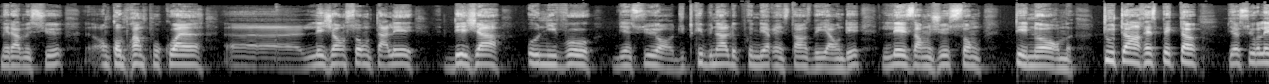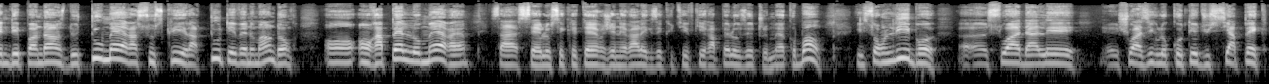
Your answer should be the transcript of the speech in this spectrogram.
mesdames, messieurs. On comprend pourquoi euh, les gens sont allés déjà au niveau, bien sûr, du tribunal de première instance de Yaoundé. Les enjeux sont énormes, tout en respectant bien sûr l'indépendance de tout maire à souscrire à tout événement. Donc, on, rappelle le maire, hein, ça c'est le secrétaire général exécutif qui rappelle aux autres maires que bon, ils sont libres euh, soit d'aller euh, choisir le côté du SIAPEC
